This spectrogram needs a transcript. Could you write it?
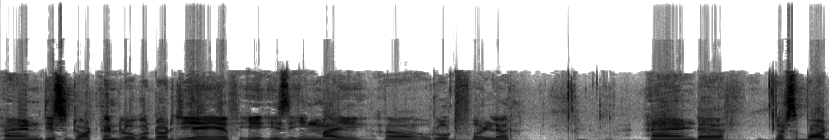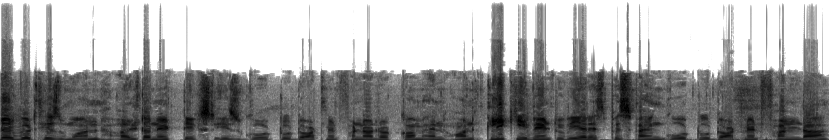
and this .NET logo.gif is in my uh, root folder. And uh, its border width is 1 alternate text is go to .NETFunda.com and on click event we are specifying go to .NET Funda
